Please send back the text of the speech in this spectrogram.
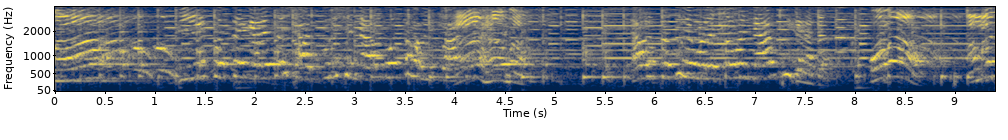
মা? বিয়ে করতে গেলে তো সাত পুরুষের নাম বলতে হবে হ্যাঁ হ্যাঁ মা। আর প্রথমে বলে তোমার নাম ঠিকানাটা ওমা আমার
